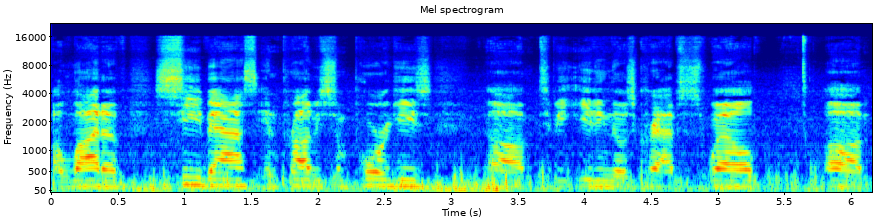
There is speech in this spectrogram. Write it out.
a lot of sea bass and probably some porgies uh, to be eating those crabs as well. Um,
